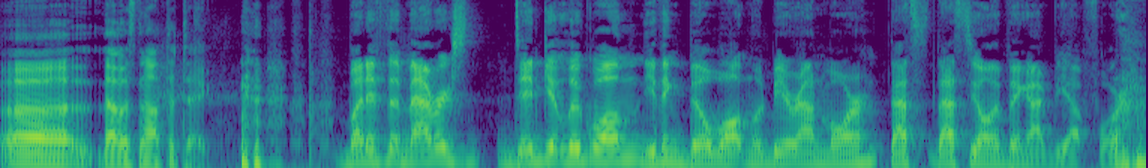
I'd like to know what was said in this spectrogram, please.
Uh, that was not the take. But if the Mavericks did get Luke Walton, you think Bill Walton would be around more? That's that's the only thing I'd be up for.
